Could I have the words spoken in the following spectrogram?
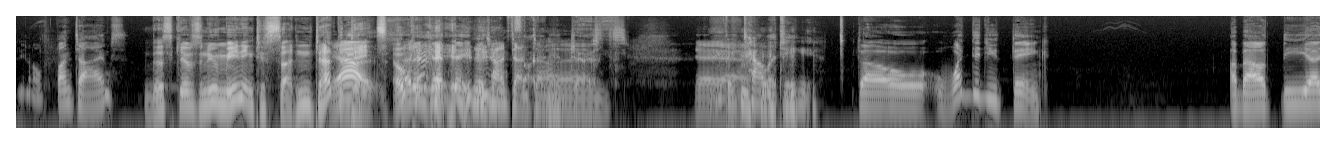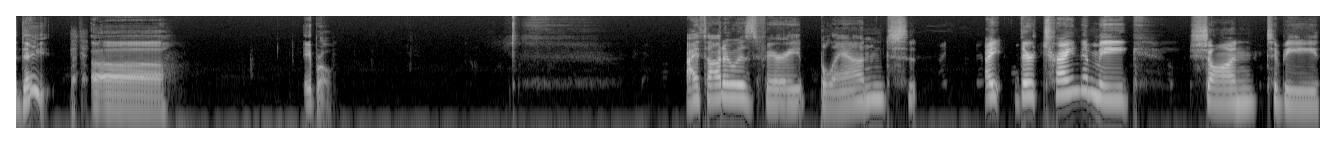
you know, fun times. This gives new meaning to sudden death yeah, dates. sudden Okay. death date. Dun, dun, Sudden dun. death. Yeah, yeah. Fatality. So, what did you think about the uh, date? Uh, April. I thought it was very bland. I they're trying to make Sean to be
